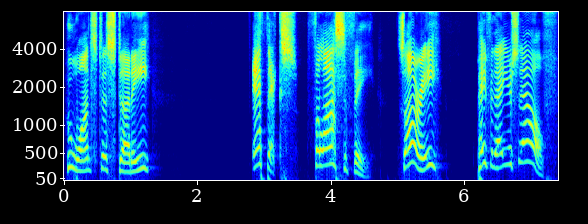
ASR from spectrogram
who wants to study ethics, philosophy. Sorry, Pay for that yourself.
